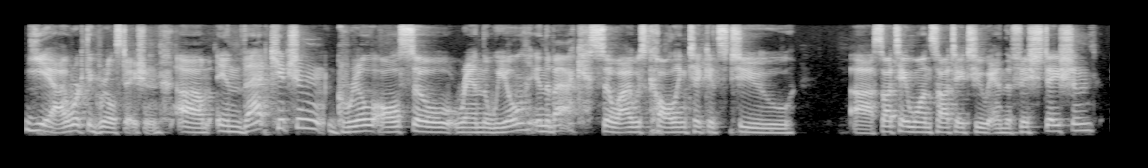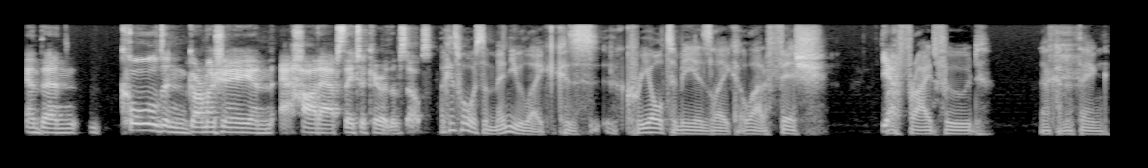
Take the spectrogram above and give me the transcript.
Yeah, I worked the grill station. Um, in that kitchen, grill also ran the wheel in the back. So I was calling tickets to uh, saute one, saute two, and the fish station. And then cold and Garde Manger and hot apps, they took care of themselves. I guess what was the menu like? Because Creole to me is like a lot of fish, yeah, fried food, that kind of thing.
